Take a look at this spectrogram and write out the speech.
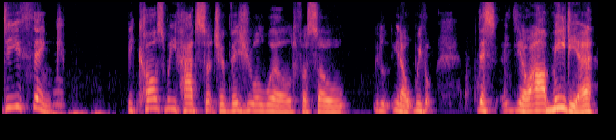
do you think because we've had such a visual world for so you know we've this you know our media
